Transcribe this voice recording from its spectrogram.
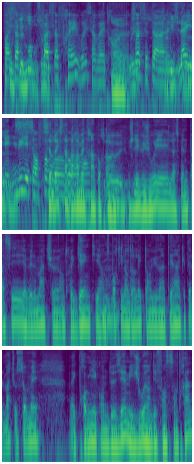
Face, à, pour ce face à Frey, oui, ça va être... Euh, ça, c'est un... Là, il est, lui, il est en forme. C'est vrai que c'est un paramètre important. Ah je l'ai vu jouer la semaine passée. Il y avait le match euh, entre Genk et Sporting Anderlecht en U21, qui était le match au sommet, avec premier contre deuxième, et il jouait en défense centrale.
